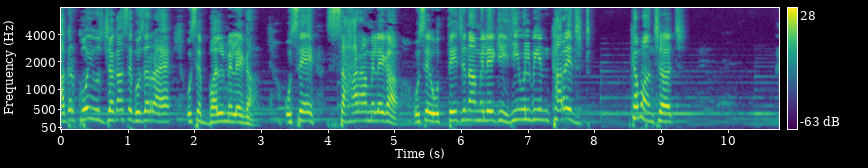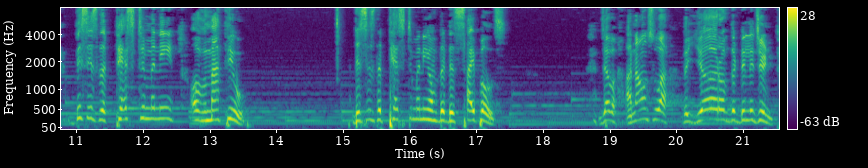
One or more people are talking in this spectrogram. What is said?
अगर कोई उस जगह से गुजर रहा है, उसे बल मिलेगा। उसे सहारा मिलेगा, उसे उत्तेजना मिलेगी। He will be encourage come on church this is the testimony of Matthew this is the testimony of the disciples जब अनाउंस हुआ the year of the diligent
